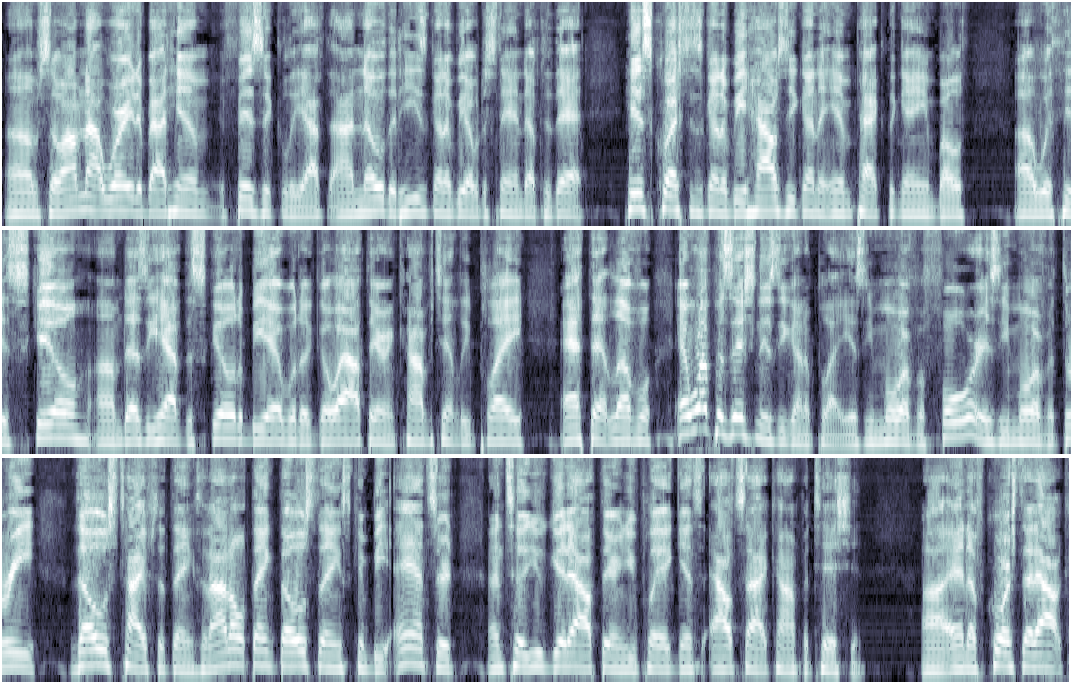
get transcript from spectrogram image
Um, so I'm not worried about him physically. I, I know that he's going to be able to stand up to that. His question is going to be how's he going to impact the game both uh, with his skill? Um, does he have the skill to be able to go out there and competently play at that level? And what position is he going to play? Is he more of a four? Is he more of a three? Those types of things. And I don't think those things can be answered until you get out there and you play against outside competition. Uh, and of course, that out,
